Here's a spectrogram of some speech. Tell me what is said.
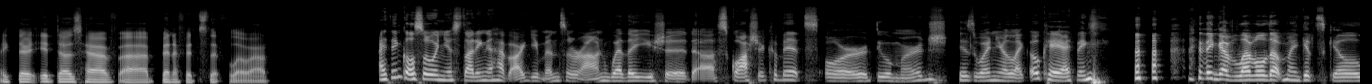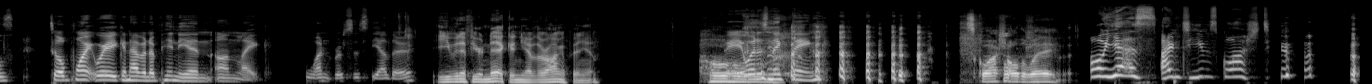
like there it does have uh, benefits that flow out. I think also when you're starting to have arguments around whether you should uh, squash your commits or do a merge is when you're like, okay, I think I think I've leveled up my Git skills to a point where you can have an opinion on like one versus the other. Even if you're Nick and you have the wrong opinion. Oh. Wait, what does Nick think? squash all the way. Oh yes, I'm team squash too.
